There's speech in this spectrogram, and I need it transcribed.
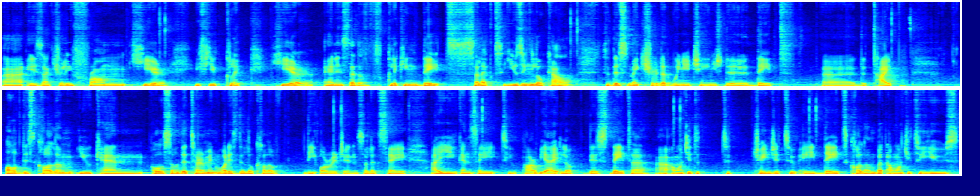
uh, is actually from here, if you click here and instead of clicking dates, select using locale. So this makes sure that when you change the date, uh, the type of this column, you can also determine what is the locale of the origin. So let's say uh, you can say to Power BI, look, this data, uh, I want you to, to change it to a date column, but I want you to use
